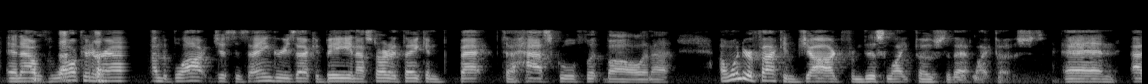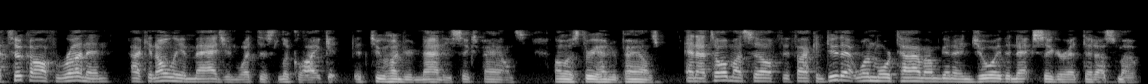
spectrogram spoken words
and I was walking around on the block just as angry as I could be, and I started thinking back to high school football, and I I wonder if I can jog from this light post to that light post. And I took off running. I can only imagine what this looked like at, at 296 pounds, almost 300 pounds. And I told myself, if I can do that one more time, I'm going to enjoy the next cigarette that I smoke.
